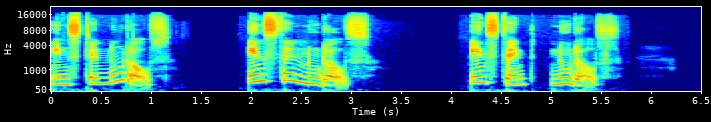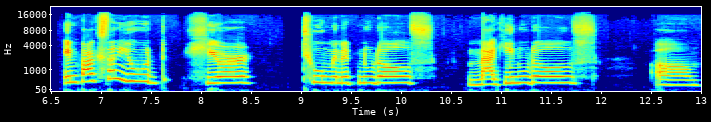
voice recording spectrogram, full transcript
Instant noodles. Instant noodles. Instant noodles. In pakistan you would hear 2 minute noodles Maggi noodles um,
